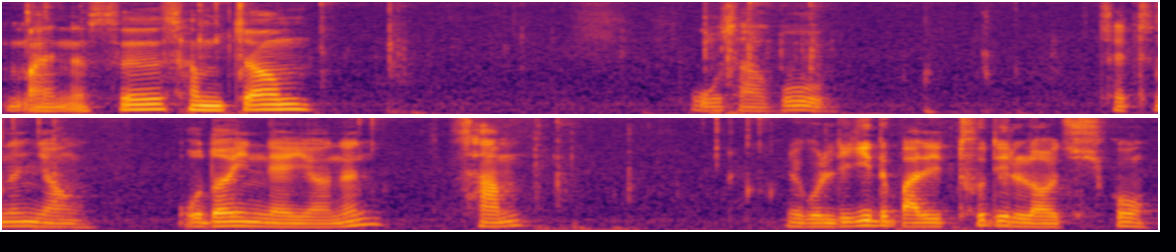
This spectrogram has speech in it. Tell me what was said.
마이너스 3.549 z는 0 오더인 레이어는 3 그리고 리기드 바디 2D를 넣어주시고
